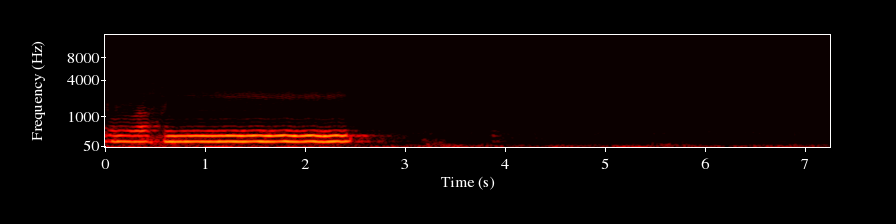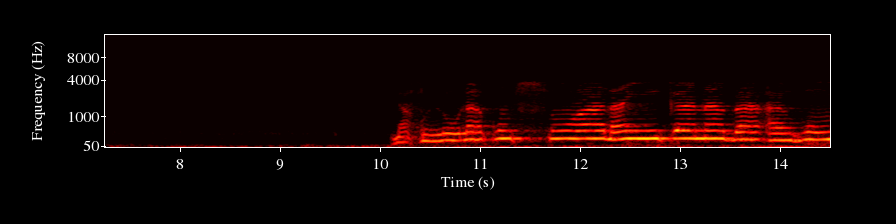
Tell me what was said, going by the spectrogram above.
الرحيم. نحن نقص عليك نبأهم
